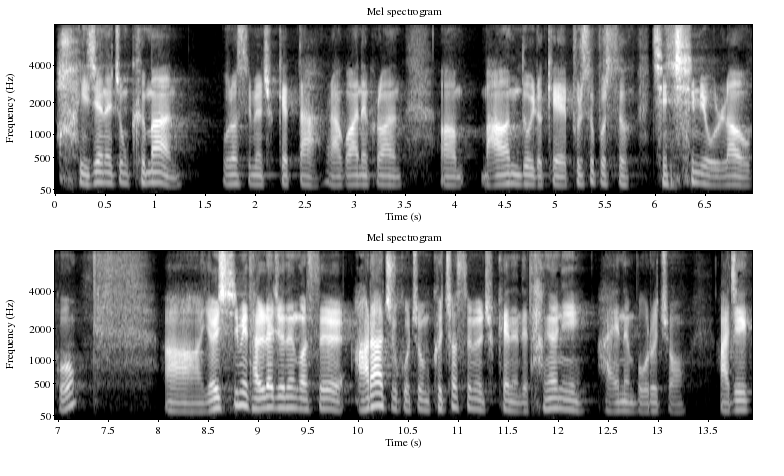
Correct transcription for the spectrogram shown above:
아, 이제는 좀 그만 울었으면 좋겠다라고 하는 그런 어, 마음도 이렇게 불쑥불쑥 진심이 올라오고 아, 열심히 달래주는 것을 알아주고 좀 그쳤으면 좋겠는데 당연히 아이는 모르죠. 아직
